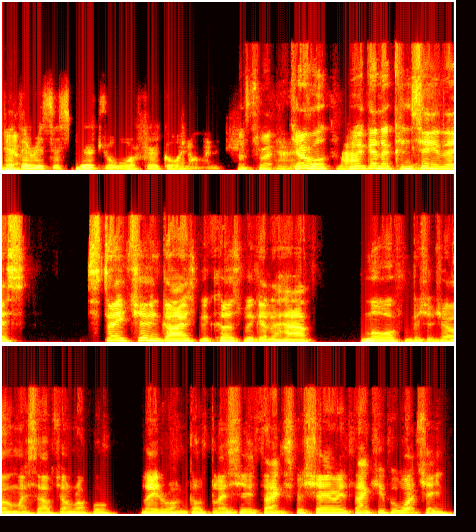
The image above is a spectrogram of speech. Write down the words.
that yeah. there is a spiritual warfare going on. That's right. Uh, Joel, we're going to continue this. Stay tuned, guys, because we're going to have more from Bishop Joel and myself, John Ruffle, later on. God bless Thanks. you. Thanks for sharing. Thank you for watching.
